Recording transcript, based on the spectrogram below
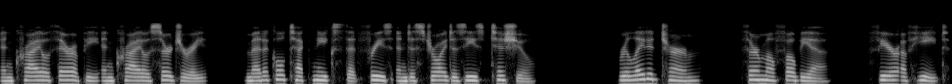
and cryotherapy and cryosurgery, medical techniques that freeze and destroy diseased tissue. Related term, thermophobia, fear of heat.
